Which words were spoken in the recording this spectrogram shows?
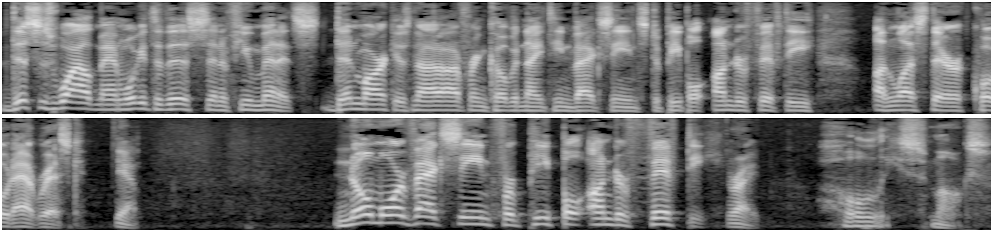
This is wild, man. We'll get to this in a few minutes. Denmark is not offering COVID 19 vaccines to people under 50 unless they're, quote, at risk. Yeah. No more vaccine for people under 50. Right. Holy smokes.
